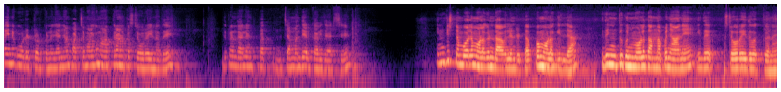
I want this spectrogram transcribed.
ഇത് അതിന്റെ കൂടെ ഇട്ട് കൊടുക്കണില്ല ഞാൻ പച്ചമുളക് മാത്രമാണ് ഇപ്പോൾ സ്റ്റോർ ചെയ്യുന്നത്. ഇതിപ്പോൾ എന്തായാലും ചമ്മന്തി ഇറക്കാൻ വിചാരിച്ച്. എനിക്കിഷ്ടം പോലെ മുളക് ഉണ്ടാവലുണ്ട് കേട്ടോ അപ്പം മുളകില്ല. ഇത് എനിക്ക് കുഞ്ഞുമോൾ തന്നപ്പോൾ ഞാൻ ഇത് സ്റ്റോർ ചെയ്ത് വെക്കണേ.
